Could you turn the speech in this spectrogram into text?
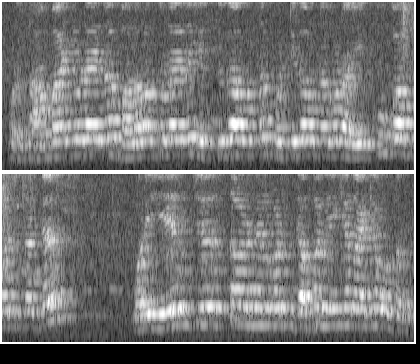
ఇప్పుడు సామాన్యుడైనా బలవంతుడైనా ఎత్తుగా ఉన్నా పొట్టిగా ఉన్నా కూడా ఎక్కువ కోపం వచ్చిందంటే వాడు ఏం చేస్తాడు నిలబడితే దెబ్బ నీకే నాకే ఉంటుంది.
